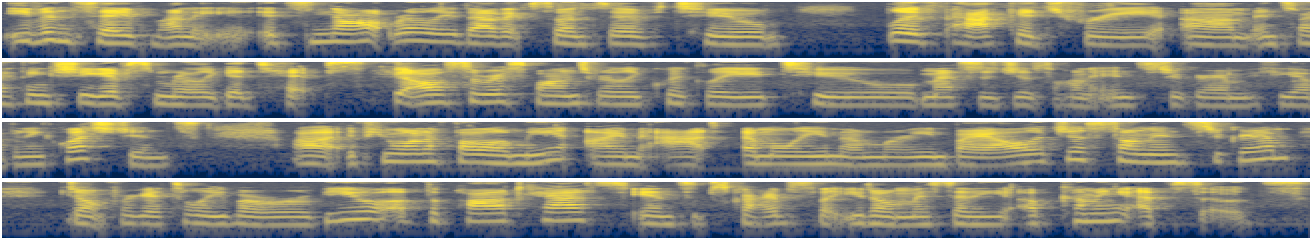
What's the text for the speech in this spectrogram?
even save money. It's not really that expensive to live package free, um, and so I think she gives some really good tips. She also responds really quickly to messages on Instagram if you have any questions. Uh, if you want to follow me, I'm at Emily the Marine Biologist on Instagram. Don't forget to leave a review of the podcast and subscribe so that you don't miss any upcoming episodes.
